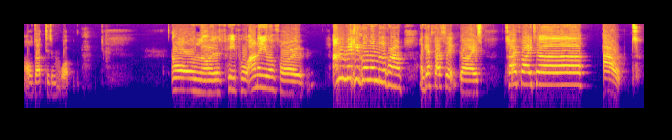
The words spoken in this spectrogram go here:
Oh, that didn't work. Oh no, there's people and a UFO. And they're making it go under the ground. I guess that's it, guys. TyFighter out.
